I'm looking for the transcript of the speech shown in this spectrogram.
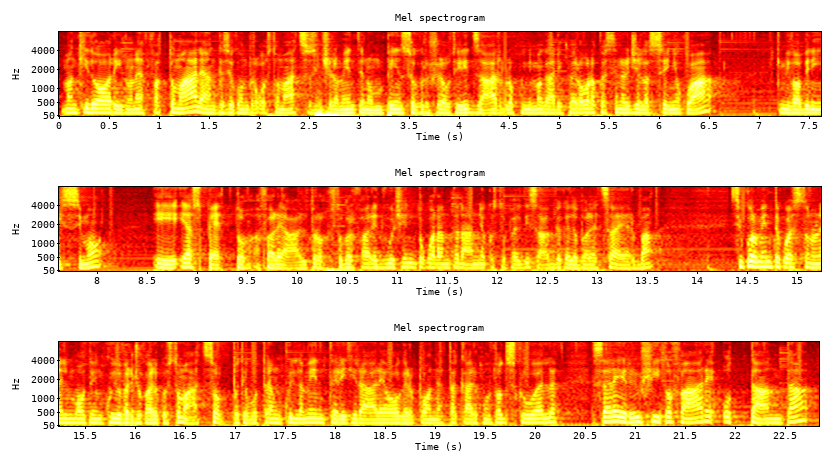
Manchidori non è affatto male, anche se contro questo mazzo sinceramente non penso che riuscirò a utilizzarlo, quindi magari per ora questa energia l'assegno qua, che mi va benissimo. E, e, aspetto a fare altro. Sto per fare 240 danni a questo pel di sabbia che è debolezza erba. Sicuramente questo non è il modo in cui dovrei giocare questo mazzo, potevo tranquillamente ritirare Ogerpon e attaccare con Todd Scruel, sarei riuscito a fare 80,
